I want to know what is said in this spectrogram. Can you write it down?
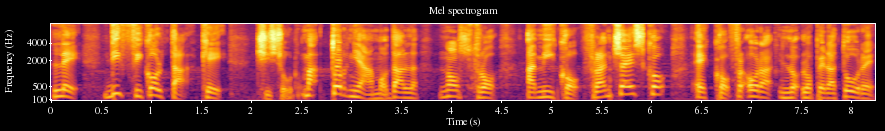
le difficoltà che ci sono. Ma torniamo dal nostro amico Francesco, ecco, ora l'operatore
